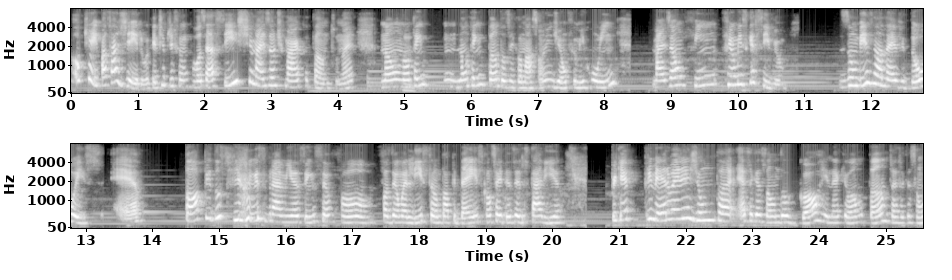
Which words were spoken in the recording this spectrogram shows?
ok, passageiro. Aquele tipo de filme que você assiste, mas não te marca tanto, né? Não, não, hum. tem, não tem tantas reclamações de é um filme ruim, mas é um fim, filme esquecível. Zumbis na Neve 2 é top dos filmes para mim, assim, se eu for fazer uma lista, um top 10, com certeza ele estaria. Porque, primeiro, ele junta essa questão do gore, né, que eu amo tanto, essa questão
